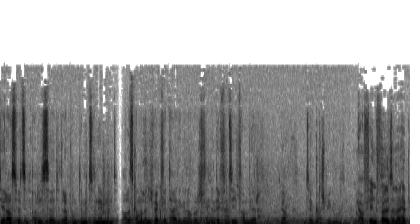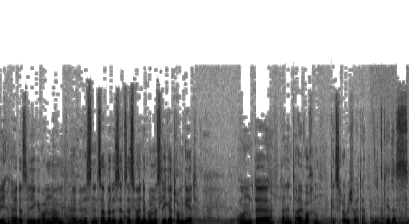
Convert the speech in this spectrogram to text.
hier auswärts in Paris äh, die drei Punkte mitzunehmen und alles kann man da nicht wegverteidigen, aber ich finde defensiv haben wir ja, ein sehr gutes Spiel gemacht. Ja, auf jeden Fall sind wir happy, äh, dass wir hier gewonnen haben. Äh, wir wissen jetzt aber, dass es jetzt erstmal in der Bundesliga drum geht. Und äh, dann in drei Wochen geht es, glaube ich, weiter. Jetzt geht es äh,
